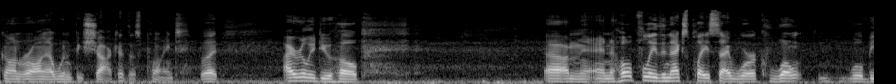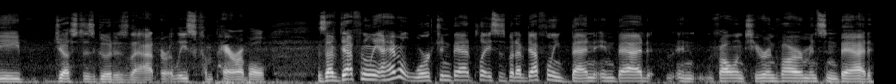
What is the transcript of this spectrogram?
gone wrong, I wouldn't be shocked at this point. But I really do hope um, and hopefully the next place I work won't will be just as good as that, or at least comparable. Because I've definitely I haven't worked in bad places, but I've definitely been in bad in volunteer environments and bad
